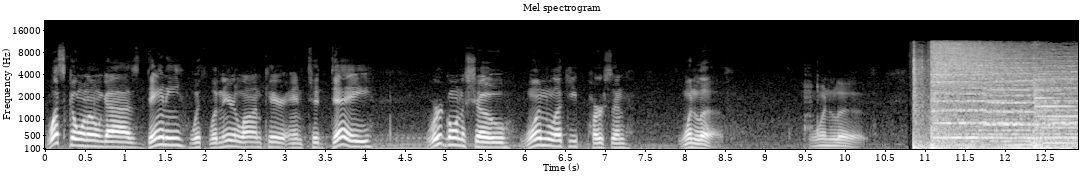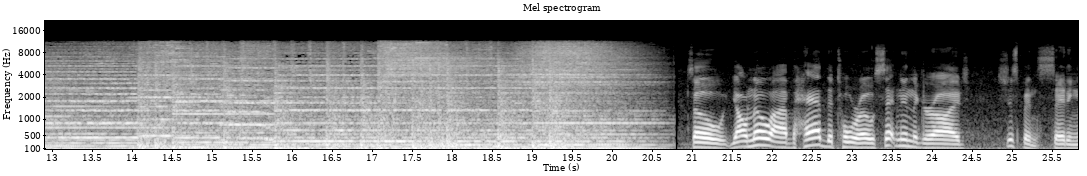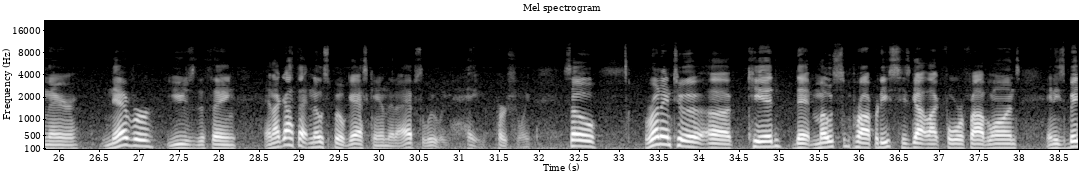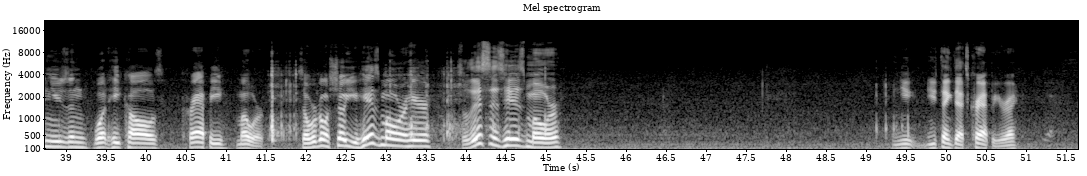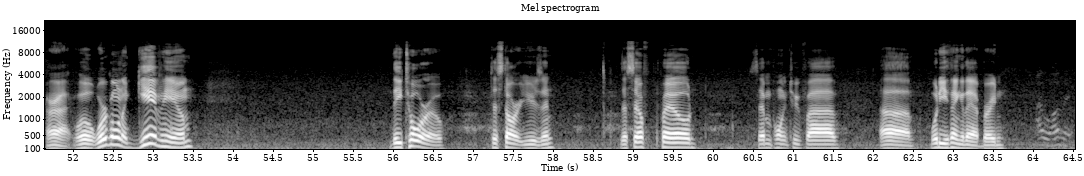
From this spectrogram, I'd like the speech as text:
What's going on guys? Danny with Lanier Lawn Care and today we're going to show one lucky person one love. One love. So y'all know I've had the Toro sitting in the garage. It's just been sitting there. Never used the thing. And I got that no spill gas can that I absolutely hate personally. So run into a, a kid that mows some properties. He's got like four or five lawns and he's been using what he calls crappy mower. So we're going to show you his mower here. So this is his mower. You, you think that's crappy, right? Yes. All right. Well, we're going to give him the Toro to start using. The self-propelled 7.25. Uh, what do you think of that, Braden? I love it.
